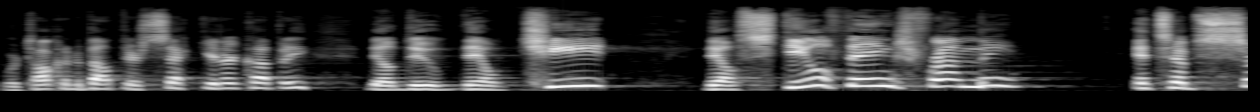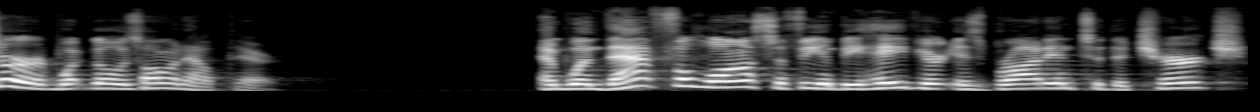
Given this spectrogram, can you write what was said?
We're talking about their secular company. They'll do they'll cheat, they'll steal things from me. It's absurd what goes on out there. And when that philosophy and behavior is brought into the church,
